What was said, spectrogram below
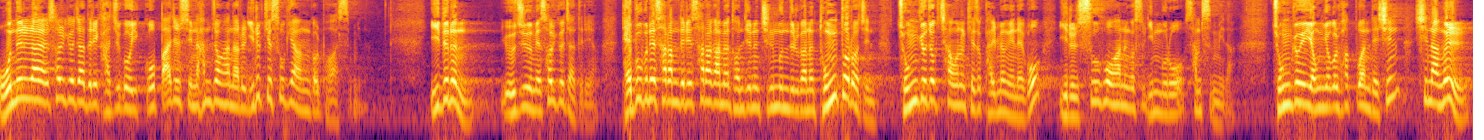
오늘날 설교자들이 가지고 있고 빠질 수 있는 함정 하나를 이렇게 소개한 걸 보았습니다. 이들은 요즘의 설교자들이에요. 대부분의 사람들이 살아가며 던지는 질문들과는 동떨어진 종교적 차원을 계속 발명해내고 이를 수호하는 것을 임무로 삼습니다. 종교의 영역을 확보한 대신 신앙을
